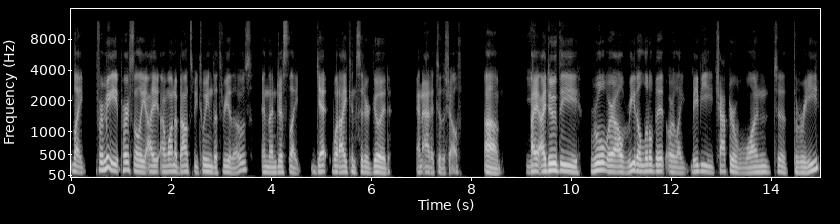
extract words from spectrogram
like for me personally, I I want to bounce between the three of those, and then just like get what I consider good, and add it to the shelf. Um, I I do the rule where I'll read a little bit or like maybe chapter one to three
